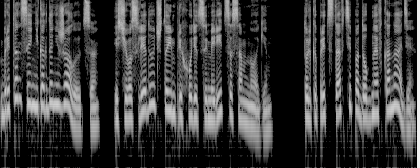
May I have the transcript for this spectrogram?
Британцы никогда не жалуются, из чего следует, что им приходится мириться со многим. Только представьте подобное в Канаде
